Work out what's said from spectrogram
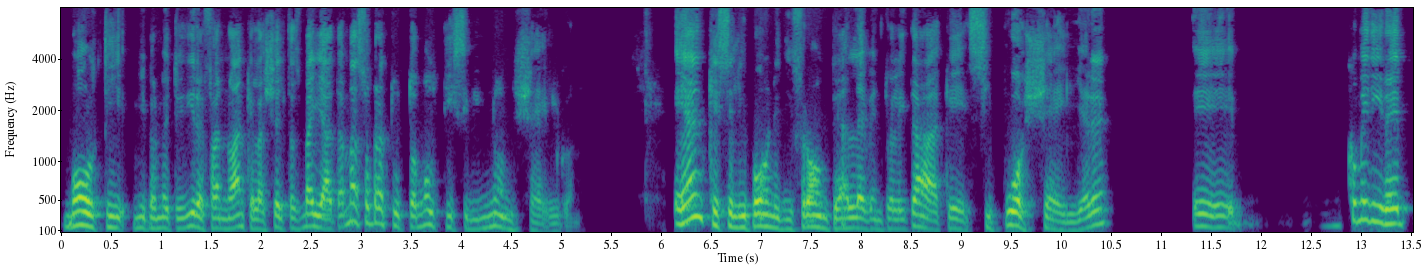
Molti, mi permetto di dire, fanno anche la scelta sbagliata, ma soprattutto moltissimi non scelgono. E anche se li poni di fronte all'eventualità che si può scegliere, eh, come dire,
